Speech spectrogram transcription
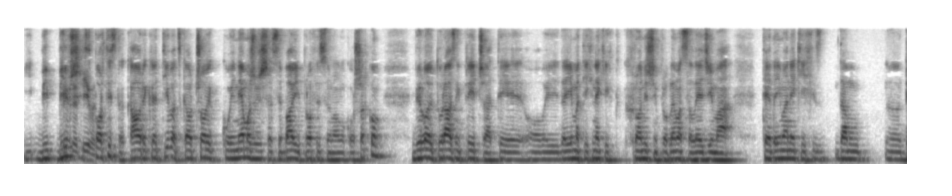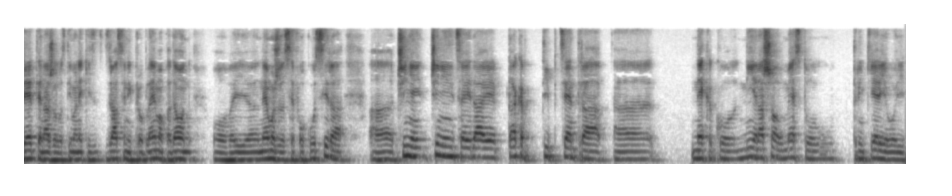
bi, bivši sportista, kao rekreativac, kao čovjek koji ne može više da se bavi profesionalnom košarkom. Uh, bilo je tu raznih priča, te, ovaj, da ima tih nekih hroničnih problema sa leđima, te da ima nekih, da mu uh, dete nažalost ima nekih zdravstvenih problema pa da on ovaj, ne može da se fokusira. Činje, činjenica je da je takav tip centra nekako nije našao mesto u Trinkerijevoj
